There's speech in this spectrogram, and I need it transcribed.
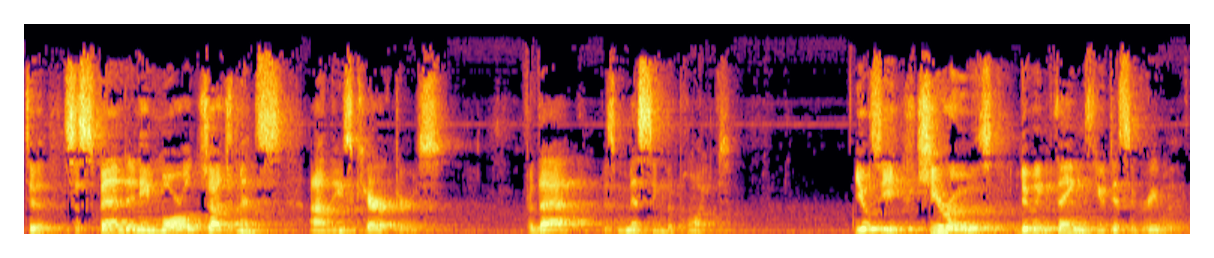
to suspend any moral judgments on these characters, for that is missing the point. You'll see heroes doing things you disagree with,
